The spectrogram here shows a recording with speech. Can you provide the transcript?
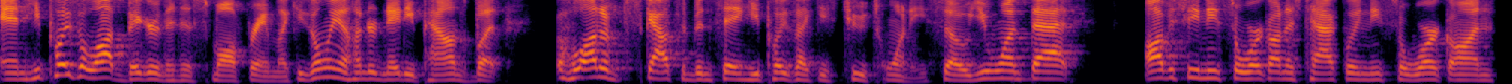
and he plays a lot bigger than his small frame. Like he's only 180 pounds, but a lot of scouts have been saying he plays like he's 220. So you want that obviously needs to work on his tackling, needs to work on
